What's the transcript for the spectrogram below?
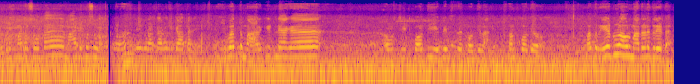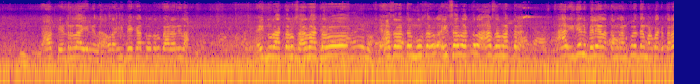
ರಿಬ್ರಿಸ್ ಮಾಡ್ರಿ ಸೂಟ ಮಾಡ್ಲಿಕ್ಕೂ ಸೂಟ್. ಕೇಳ್ತಾರೆ. ಇವತ್ತು ಮಾರ್ಕೆಟ್ನ್ಯಾಗ ಅವ್ರ ಚೀಟ್ ಪಾವತಿ ಎ ಪಿ ಎಂ ಸಿ ಪಾವತಿಲ್ಲ ಸ್ವಂತ ಪಾವತಿ ಅವರು. ಮತ್ತು ರೇಟ್ನು ಅವ್ರು ಮಾತಾಡಿದ ರೇಟ. ಯಾವ ಟೆಂಡ್ರಲ್ಲ ಏನಿಲ್ಲ. ಅವ್ರ ಅಂಗಡಿ ಬೇಕಾಗ್ತದ್ರು ಬೇಡ ಬೇಡರಿಲ್ಲ ಐದ್ನೂರು ಹಾಕ್ತಾರೋ ಸಾವಿರ ಹಾಕ್ತಾರೋ ಎರಡು ಸಾವಿರ ಹಾಕ್ತಾರೋ ಮೂರು ಸಾವಿರ ಐದು ಸಾವಿರ ಹಾಕ್ತಾರೋ ಆರು ಸಾವಿರ ಹಾಕ್ತಾರೆ. ಆರು ಇದೇನು ಬೆಲೆ ಅಲ್ಲ ತಮ್ಗೆ ಅನುಕೂಲ ಇದ್ದಂಗೆ ಮಾಡ್ಬೇಕಾರ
